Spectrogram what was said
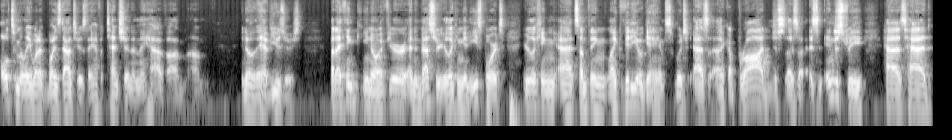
ultimately what it boils down to is they have attention and they have um, um you know they have users. But I think you know if you're an investor, you're looking at esports, you're looking at something like video games, which as like a broad just as, a, as an industry has had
